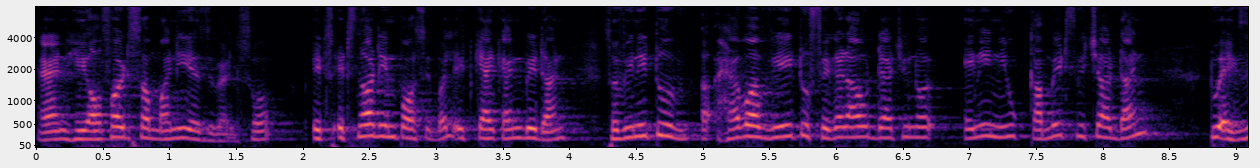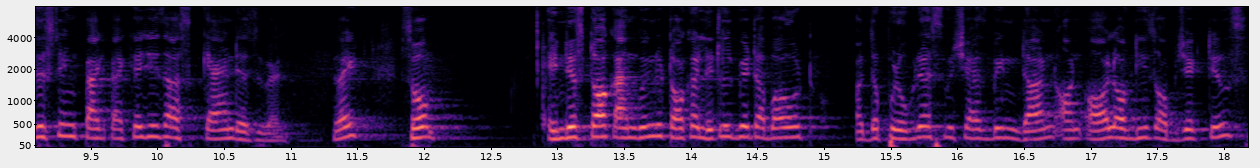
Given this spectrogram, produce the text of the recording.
And he offered some money as well. So it's, it's not impossible, it can, can be done. So we need to uh, have a way to figure out that, you know, any new commits which are done to existing pack packages are scanned as well, right? So in this talk, I'm going to talk a little bit about uh, the progress which has been done on all of these objectives.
